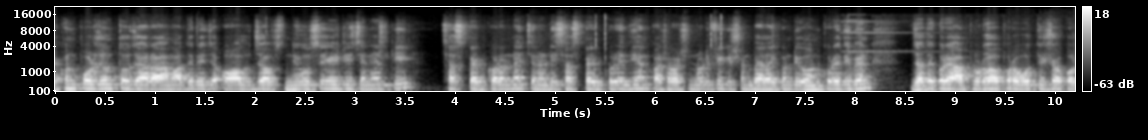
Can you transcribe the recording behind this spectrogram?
এখন পর্যন্ত যারা আমাদের এই যে অল জবস নিউজ এইচডি চ্যানেলটি সাবস্ক্রাইব করেন নাই, চ্যানেলটি সাবস্ক্রাইব করে দিন পাশাপাশি নোটিফিকেশন বেল আইকনটি অন করে দিবেন, যাতে করে আপলোড হওয়া পরবর্তী সকল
